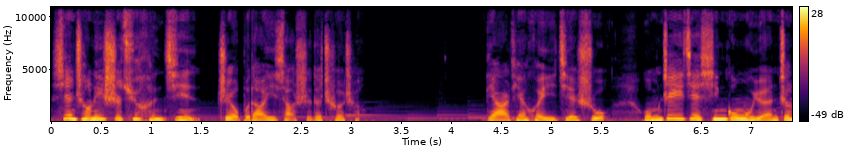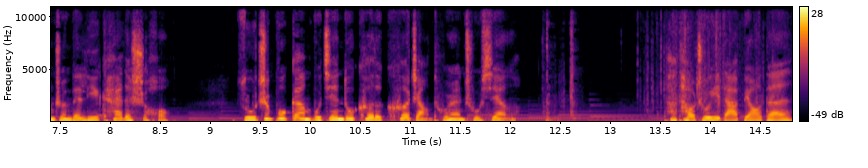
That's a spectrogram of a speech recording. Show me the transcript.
县城离市区很近，只有不到一小时的车程。第二天会议结束，我们这一届新公务员正准备离开的时候，组织部干部监督科的科长突然出现了。他掏出一沓表单，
